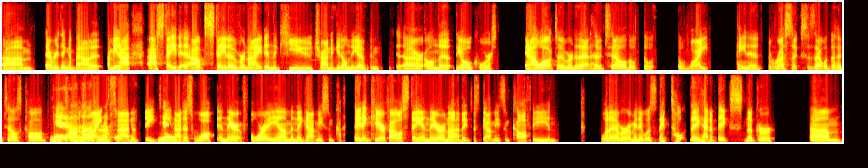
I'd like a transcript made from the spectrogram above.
um, everything about it. I mean, I I stayed I stayed overnight in the queue trying to get on the open uh, on the the old course, and I walked over to that hotel, the the, the white painted the Rusacks. Is that what the hotel's called? It's Yeah, on the uh-huh, the right Rusacks. side of 18. Yeah. I just walked in there at 4 a.m. and they got me some. co- They didn't care if I was staying there or not. They just got me some coffee and whatever. I mean, it was they told they had a big snooker. Um,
